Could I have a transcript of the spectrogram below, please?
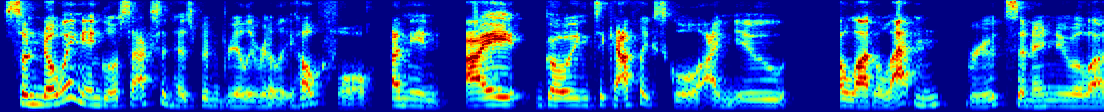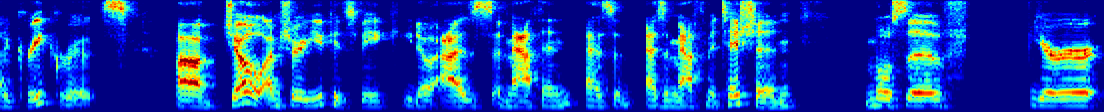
So knowing Anglo Saxon has been really, really helpful. I mean, I going to Catholic school, I knew a lot of Latin roots and I knew a lot of Greek roots. Uh, Joe, I'm sure you could speak, you know, as a math and as a as a mathematician, most of your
